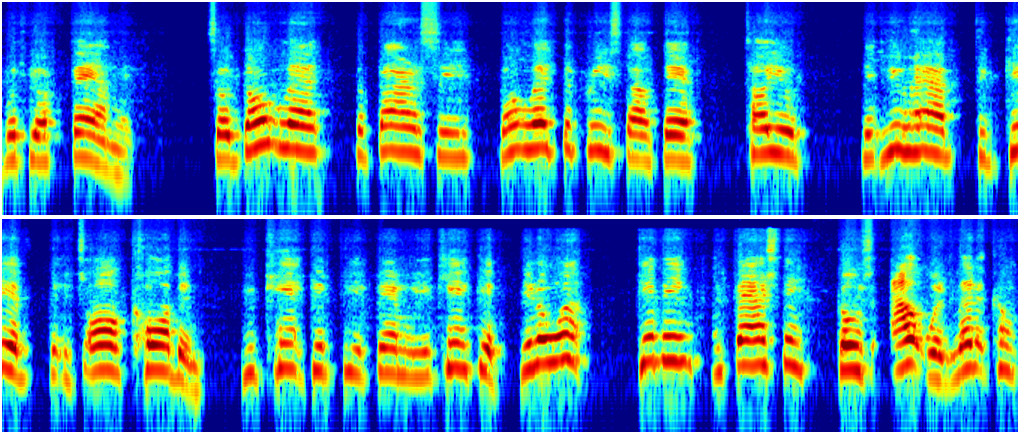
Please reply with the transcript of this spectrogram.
with your family. So don't let the Pharisee, don't let the priest out there tell you that you have to give, it's all Corban. You can't give to your family. You can't give. You know what? Giving and fasting goes outward. Let it come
